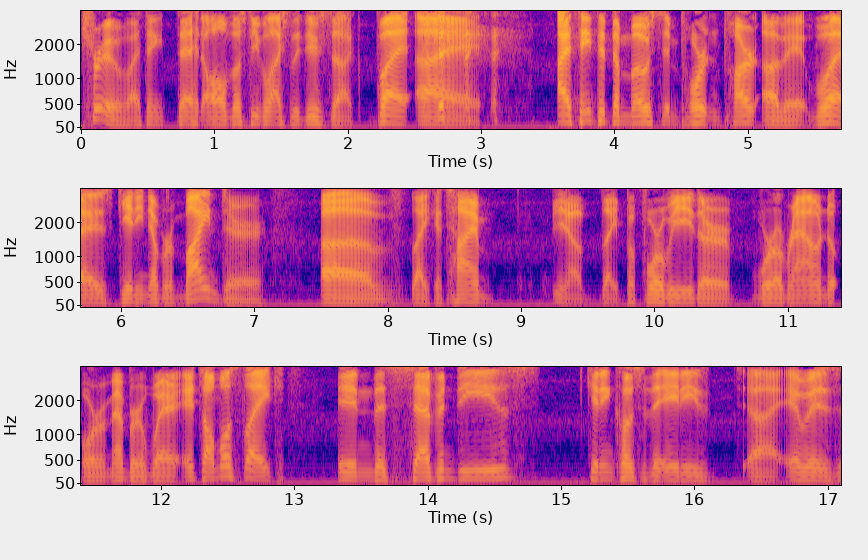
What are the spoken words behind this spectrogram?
true. I think that all those people actually do suck, but I I think that the most important part of it was getting a reminder of like a time you know like before we either were around or remember where it's almost like in the 70s getting close to the 80s uh, it was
